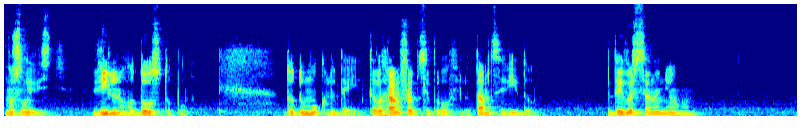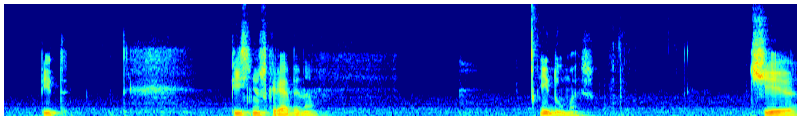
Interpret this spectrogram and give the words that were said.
Можливість вільного доступу до думок людей. Телеграм шапці профілю, там це відео. Дивишся на нього під пісню Скрябіна. І думаєш, чи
